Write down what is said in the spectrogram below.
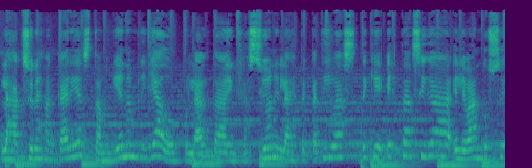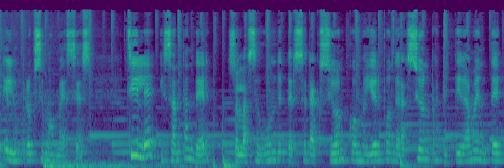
Las acciones bancarias también han brillado por la alta inflación y las expectativas de que ésta siga elevándose en los próximos meses. Chile y Santander son la segunda y tercera acción con mayor ponderación respectivamente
